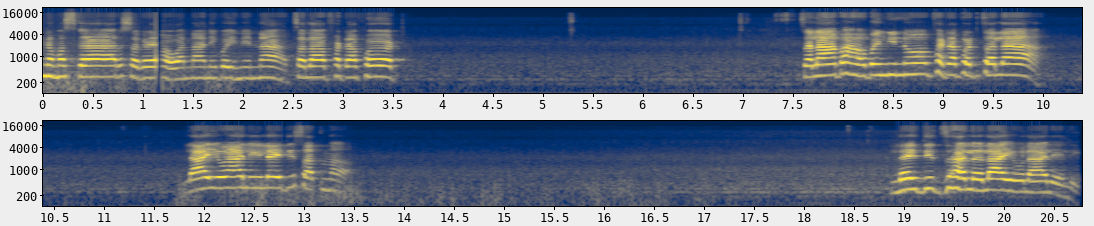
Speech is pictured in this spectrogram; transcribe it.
नमस्कार सगळ्या भावांना आणि बहिणींना. चला फटाफट. चला भावा बहिणीनो फटाफट चला. लाईव्ह आली लय दिसात ना लय दिस झालं लाईव्हला आलेली.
